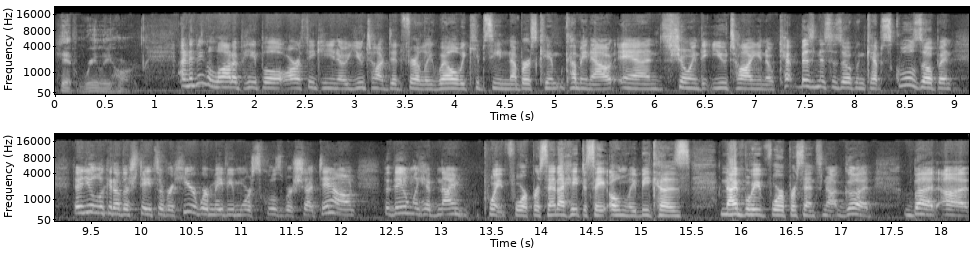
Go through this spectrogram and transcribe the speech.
hit really hard. And I think a lot of people are thinking, you know, Utah did fairly well. We keep seeing numbers came, coming out and showing that Utah, you know, kept businesses open, kept schools open. Then you look at other states over here where maybe more schools were shut down, but they only have 9.4%. I hate to say only because 9.4% is not good. But uh,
